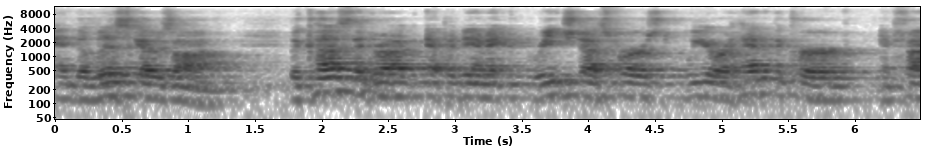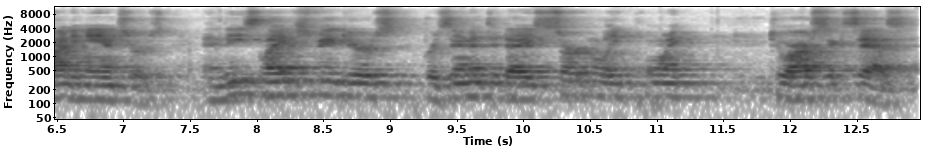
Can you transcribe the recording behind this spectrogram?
and the list goes on. Because the drug epidemic reached us first, we are ahead of the curve in finding answers. And these latest figures presented today certainly point to our success.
